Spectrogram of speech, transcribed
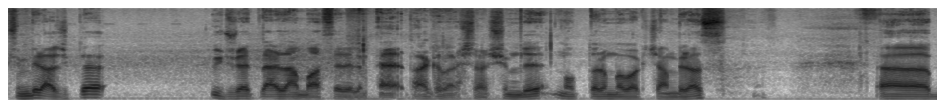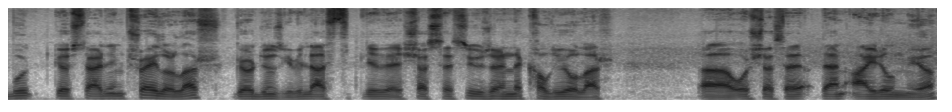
Şimdi birazcık da ücretlerden bahsedelim. Evet arkadaşlar şimdi notlarıma bakacağım biraz. Ee, bu gösterdiğim trailerlar gördüğünüz gibi lastikli ve şasesi üzerinde kalıyorlar. Ee, o şaseden ayrılmıyor.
